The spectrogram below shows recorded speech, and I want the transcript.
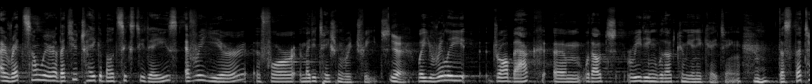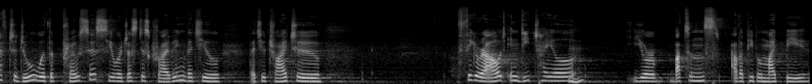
I, read somewhere that you take about 60 days every year for a meditation retreat. Yeah. Where you really draw back um, without reading, without communicating. Mm-hmm. Does that have to do with the process you were just describing that you, that you try to figure out in detail mm-hmm. your buttons other people might be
